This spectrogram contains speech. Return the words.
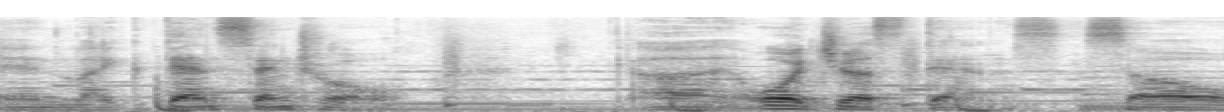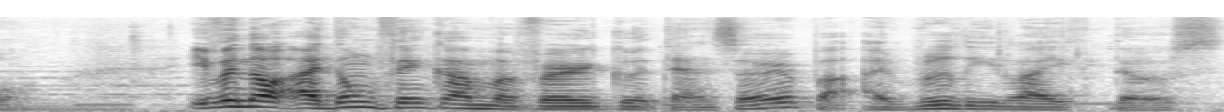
and like Dance Central uh, or just dance so even though I don't think I'm a very good dancer but I really like those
